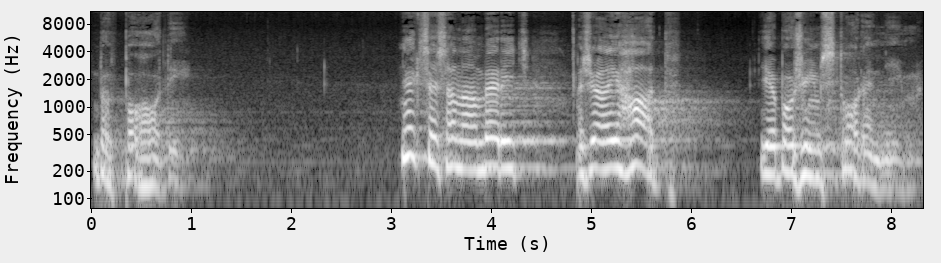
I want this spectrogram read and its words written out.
do pohody. Nechce sa nám veriť, že aj had je Božím stvorením.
